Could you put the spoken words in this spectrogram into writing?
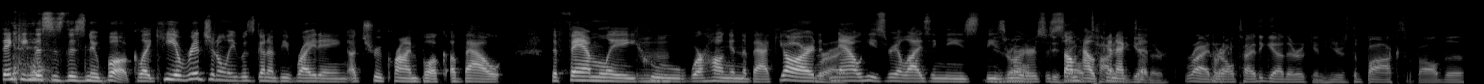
Thinking this is this new book. Like he originally was gonna be writing a true crime book about the family who were hung in the backyard. Mm-hmm. Right. Now he's realizing these these, are all- murders are these all somehow tied connected. Together. Right, they're all tied together. And here's the box with all the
